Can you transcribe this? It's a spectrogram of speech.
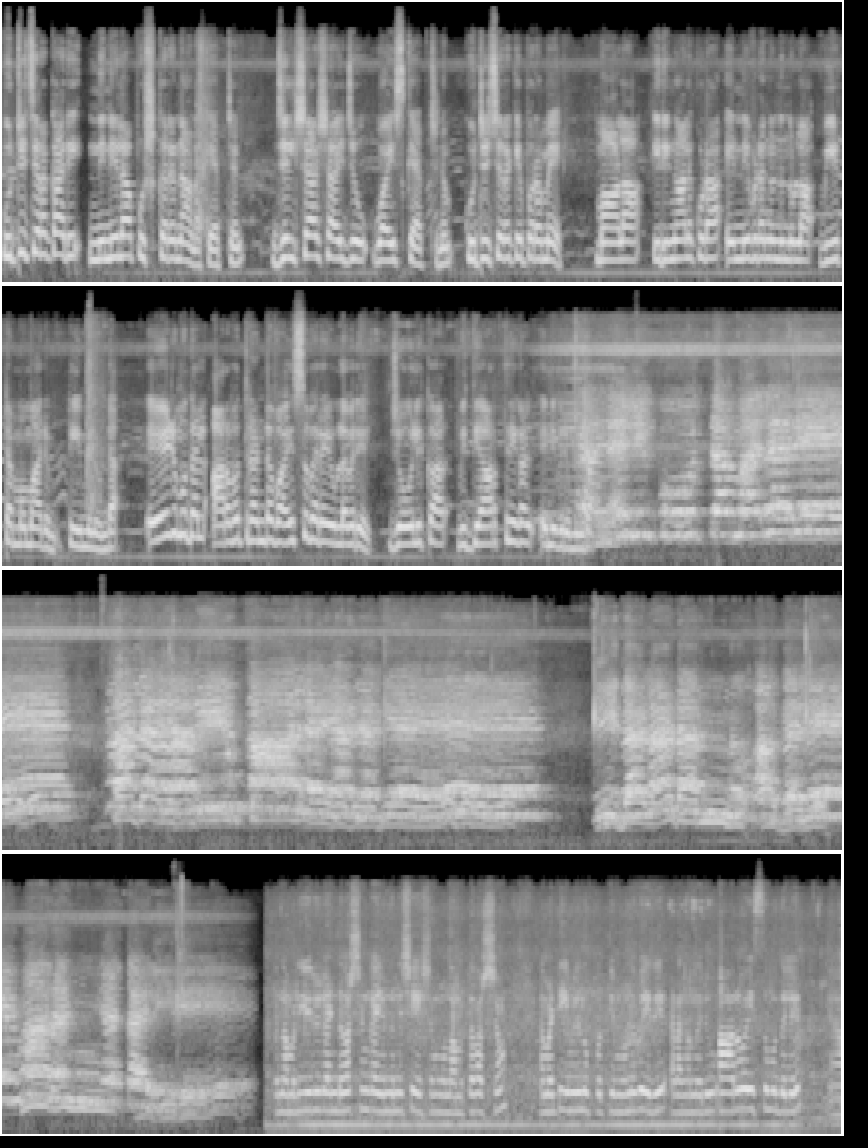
കുറ്റിച്ചിറക്കാരി നിനില പുഷ്കരനാണ് ക്യാപ്റ്റൻ. ജിൽഷ ഷൈജു വൈസ് ക്യാപ്റ്റനും കുറ്റിച്ചിറയ്ക്ക് പുറമെ മാള ഇരിങ്ങാലക്കുട എന്നിവിടങ്ങളിൽ നിന്നുള്ള വീട്ടമ്മമാരും ടീമിലുണ്ട്. ഏഴ് മുതൽ അറുപത്തിരണ്ട് വയസ്സുവരെയുള്ളവരിൽ ജോലിക്കാർ വിദ്യാർത്ഥിനികൾ എന്നിവരുമുണ്ട്. നമ്മൾ ഈ ഒരു രണ്ട് വർഷം കഴിയുന്നതിന് ശേഷം മൂന്നാമത്തെ വർഷം നമ്മുടെ ടീമിൽ മുപ്പത്തിമൂന്ന് പേര് അടങ്ങുന്ന ഒരു ആറ് വയസ്സ് മുതൽ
